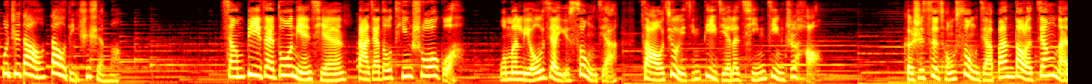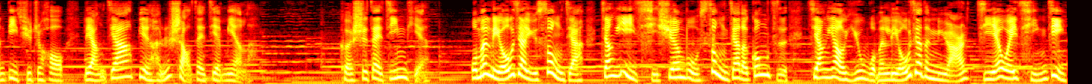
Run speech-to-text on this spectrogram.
不知道到底是什么。想必在多年前，大家都听说过，我们刘家与宋家早就已经缔结了秦晋之好。可是自从宋家搬到了江南地区之后，两家便很少再见面了。可是，在今天。我们刘家与宋家将一起宣布，宋家的公子将要与我们刘家的女儿结为秦晋。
